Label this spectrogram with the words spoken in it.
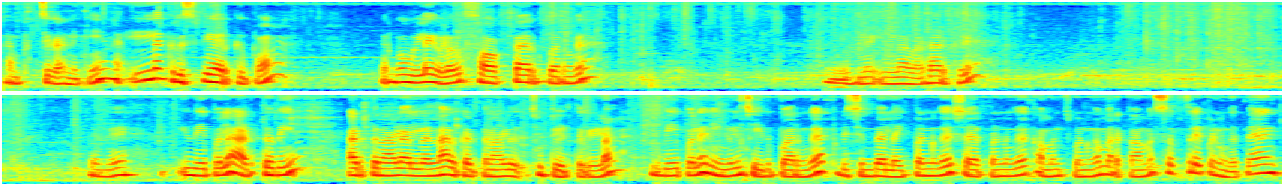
நான் பிச்சு காணிக்கேன் நல்லா கிறிஸ்பியாக இருக்குது இப்போ. பாருங்கள் உள்ளே இவ்வளோ சாஃப்டாக இருக்குது பாருங்கள் இவ்வளோ இவ்வளோ அழகாக இருக்குது இது இதே போல் அடுத்ததையும் அடுத்த நாள் இல்லைன்னா அதுக்கு அடுத்த நாள் சுட்டு எடுத்துக்கலாம். இதே போல் நீங்களும் செய்து பாருங்கள் பிடிச்சிருந்தால் லைக் பண்ணுங்கள் ஷேர் பண்ணுங்கள் கமெண்ட்ஸ் பண்ணுங்கள் மறக்காமல் சப்ஸ்கிரைப் பண்ணுங்கள் தேங்க்யூ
